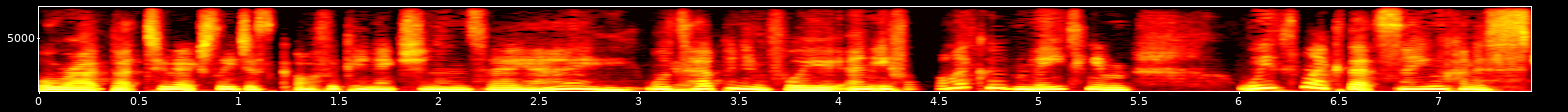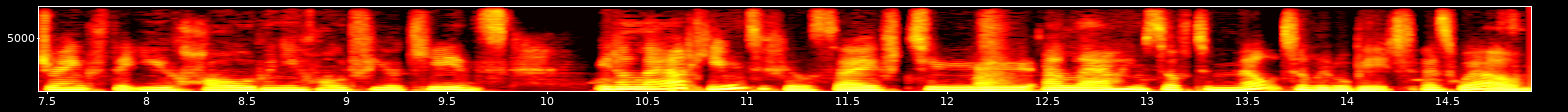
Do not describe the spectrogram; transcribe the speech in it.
all right but to actually just offer connection and say hey what's yeah. happening for you? And if i could meet him with like that same kind of strength that you hold when you hold for your kids it allowed him to feel safe to allow himself to melt a little bit as well.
